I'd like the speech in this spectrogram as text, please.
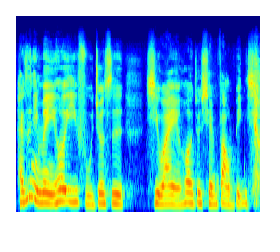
还是你们以后衣服就是洗完以后就先放冰箱，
